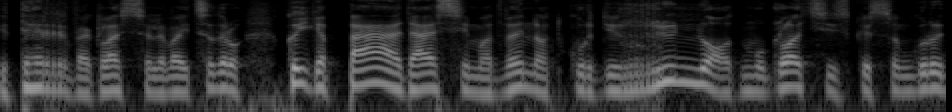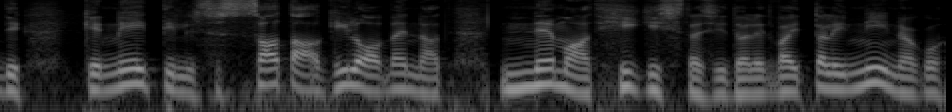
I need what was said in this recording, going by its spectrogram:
ja terve klass oli vait, saad aru, kõige badass imad vennad, kuradi rünnad mu klassis, kes on kuradi geneetiliselt sada kilo vennad, nemad higistasid, olid vait, oli nii nagu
